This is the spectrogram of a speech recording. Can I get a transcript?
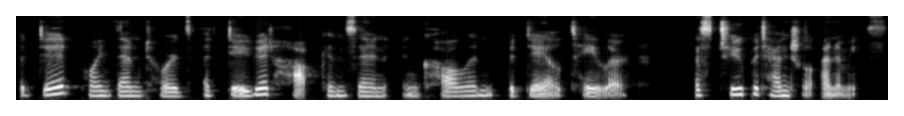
but did point them towards a David Hopkinson and Colin Bedale Taylor as two potential enemies.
